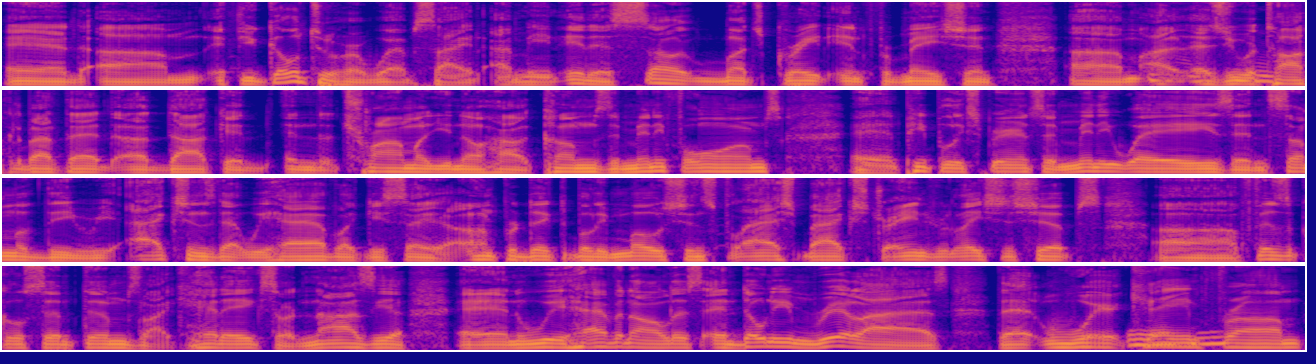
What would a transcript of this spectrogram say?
And um, if you go to her website, I mean, it is so much great information. Um, I, as you were mm-hmm. talking about that, Doc, in, in the trauma you know how it comes in many forms and people experience it in many ways. And some of the reactions that we have, like you say, unpredictable emotions, flashbacks, strange relationships, uh, physical symptoms like headaches or nausea. And we're having all this and don't even realize that where it came mm-hmm. from.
